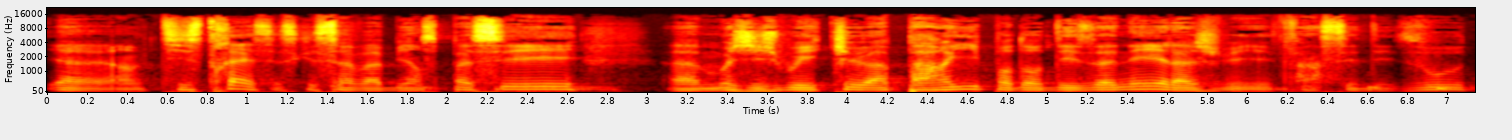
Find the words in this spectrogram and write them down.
il y a un petit stress. Est-ce que ça va bien se passer? Euh, Moi, j'ai joué que à Paris pendant des années. Là, je vais. Enfin, c'est des autres.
